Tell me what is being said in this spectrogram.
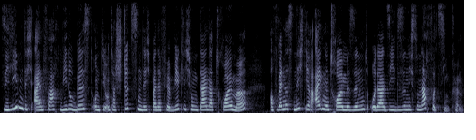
sie lieben dich einfach, wie du bist und die unterstützen dich bei der Verwirklichung deiner Träume, auch wenn es nicht ihre eigenen Träume sind oder sie diese nicht so nachvollziehen können.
